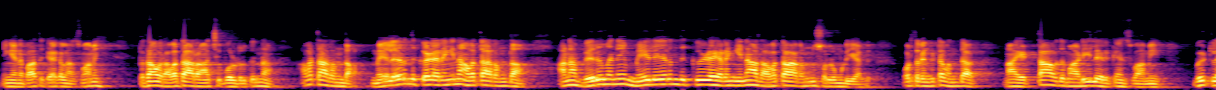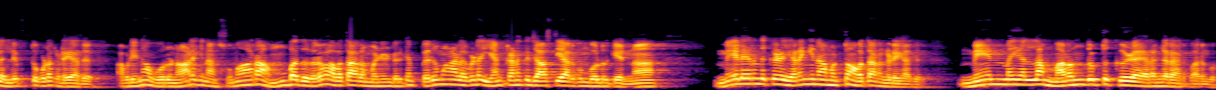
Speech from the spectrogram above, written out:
நீங்கள் என்னை பார்த்து கேட்கலாம் சுவாமி. இப்பதான் ஒரு அவதாரம் ஆச்சு போல் இருக்குன்னா அவதாரம் தான் மேலே இருந்து கீழே இறங்கினா அவதாரம் தான் ஆனால் வெறுமனே மேலே இருந்து கீழே இறங்கினா அது அவதாரம்னு சொல்ல முடியாது. ஒருத்தருங்கிட்ட வந்தார் நான் எட்டாவது மாடியில் இருக்கேன் சுவாமி. வீட்டில் லிஃப்ட் கூட கிடையாது. அப்படின்னா ஒரு நாளைக்கு நான் சுமாராக ஐம்பது தடவை அவதாரம் பண்ணிட்டு இருக்கேன். பெருமாளை விட என் கணக்கு ஜாஸ்தியாக இருக்கும் போல் இருக்கேன்னா மேலே இருந்து கீழே இறங்கினா மட்டும் அவதாரம் கிடையாது. மேன்மையெல்லாம் மறந்துட்டு கீழே இறங்குறார் பாருங்க.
